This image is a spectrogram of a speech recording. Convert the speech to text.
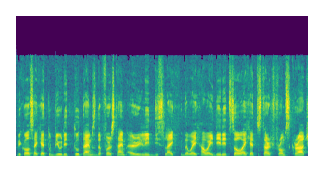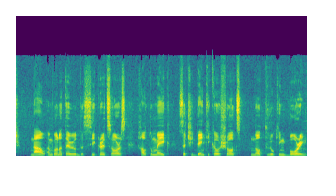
because I had to build it two times. The first time I really disliked the way how I did it, so I had to start from scratch. Now I'm gonna tell you the secret source, how to make such identical shots not looking boring.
